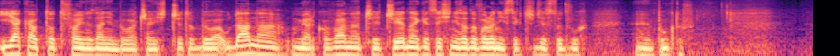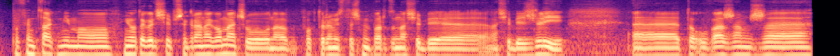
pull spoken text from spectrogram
I jaka to twoim zdaniem była część? Czy to była udana, umiarkowana, czy, czy jednak jesteście niezadowoleni z tych 32 y, punktów? Powiem tak, mimo, mimo tego dzisiaj przegranego meczu, no, po którym jesteśmy bardzo na siebie, na siebie źli, e, to uważam, że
